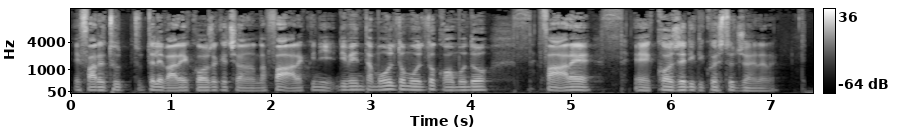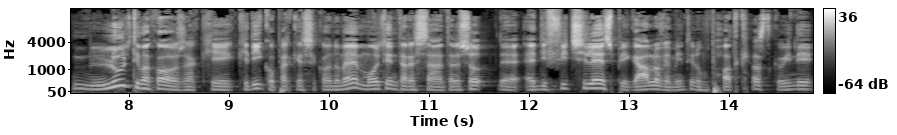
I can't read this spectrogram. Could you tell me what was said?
e fare tu, tutte le varie cose che c'erano da fare. Quindi diventa molto molto comodo fare eh, cose di, di questo genere. L'ultima cosa che, che, dico perché secondo me è molto interessante, adesso eh, è difficile spiegarlo ovviamente in un podcast, quindi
